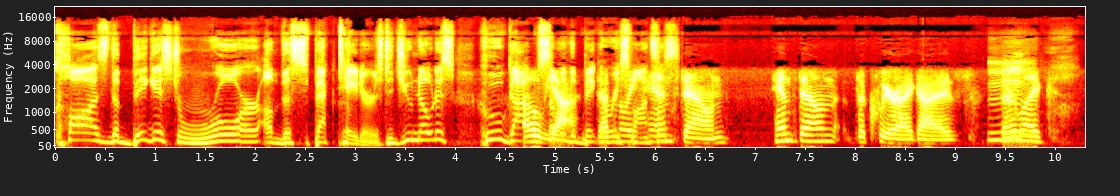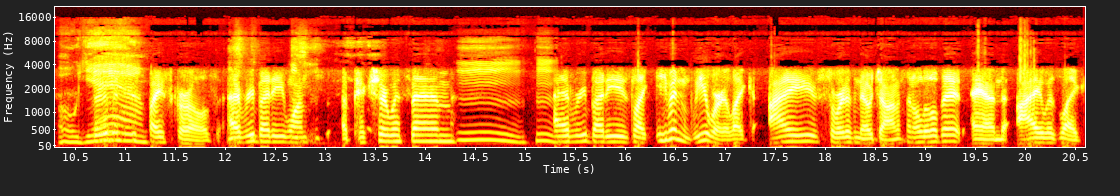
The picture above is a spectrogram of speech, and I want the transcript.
caused the biggest roar of the spectators? Did you notice who got Oh some yeah, of the bigger definitely hands down, hands down. The Queer Eye guys. They're like Oh yeah, they're the new Spice Girls. Everybody wants a picture with them. Mm-hmm. Everybody's like, even we were like, I sort of know Jonathan a little bit, and I was like,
